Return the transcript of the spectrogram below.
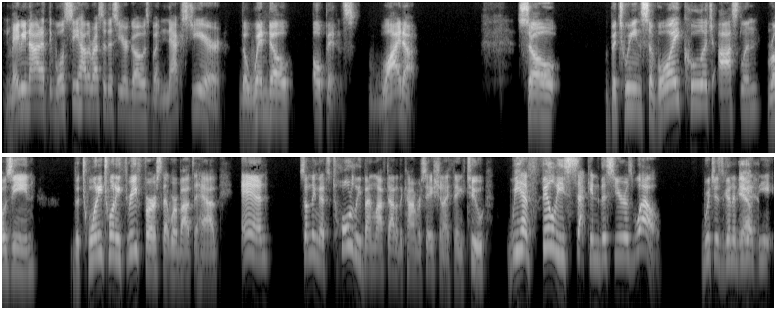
maybe not at the, we'll see how the rest of this year goes, but next year, the window opens wide up. So between Savoie, Kulich, Ostlund, Rosén, the 2023 first that we're about to have, and something that's totally been left out of the conversation, I think, too. We have Philly second this year as well, which is going to be at the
